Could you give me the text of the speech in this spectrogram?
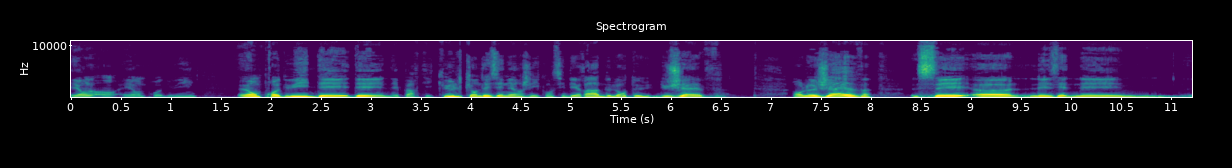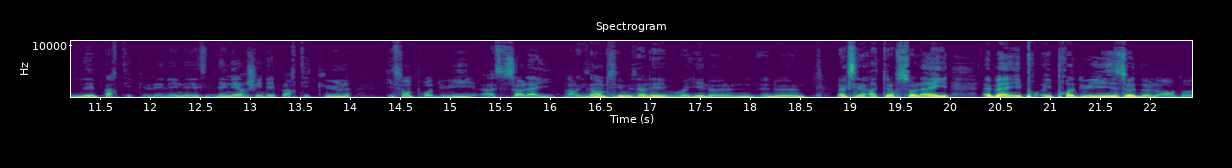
et on, produit, produit des, particules qui ont des énergies considérables de du GeV. Alors le GeV, c'est l'énergie des particules qui sont produites à Soleil, par exemple. Si vous allez, vous voyez l'accélérateur Soleil, eh ben, ils, produisent de l'ordre,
